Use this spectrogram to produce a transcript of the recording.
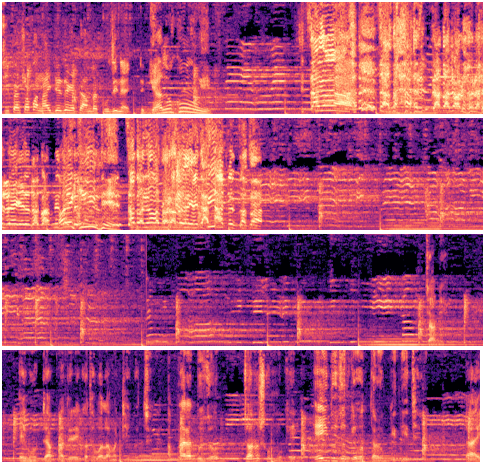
চিপা চাপা নাই যে জায়গাতে আমরা খুঁজি নাই তো গেল কই আরে কি হইছে? জানি এই মুহূর্তে আপনাদের এই কথা বলা আমার ঠিক হচ্ছে না আপনারা দুজন জনসম্মুখে এই দুজনকে হত্যার হুমকি দিয়েছিলেন তাই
